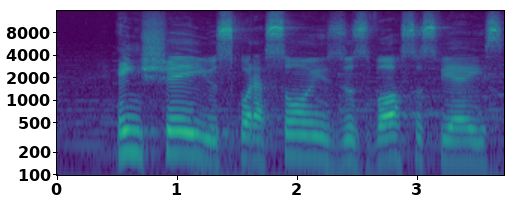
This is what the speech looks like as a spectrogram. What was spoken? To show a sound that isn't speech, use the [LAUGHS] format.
enchei os corações dos vossos fiéis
